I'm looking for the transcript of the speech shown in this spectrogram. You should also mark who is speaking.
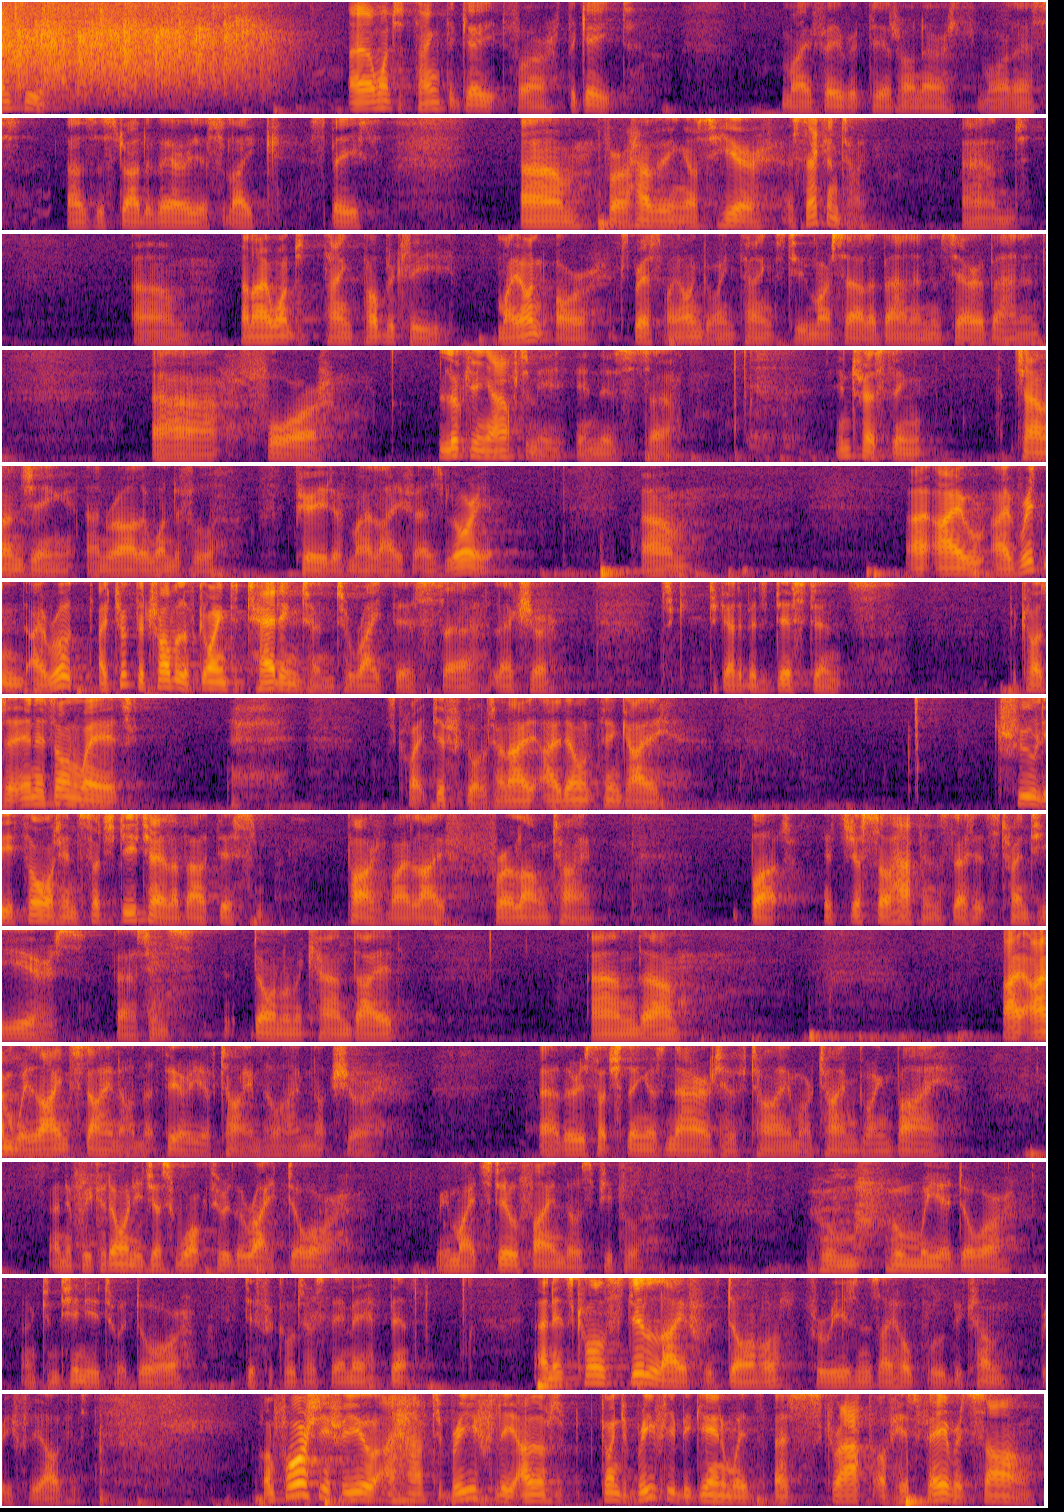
Speaker 1: Thank you. I want to thank the Gate for the Gate, my favorite theatre on earth, more or less, as a Stradivarius like space, um, for having us here a second time. And, um, and I want to thank publicly my own, or express my ongoing thanks to Marcella Bannon and Sarah Bannon uh, for looking after me in this uh, interesting, challenging, and rather wonderful period of my life as laureate. Um, I, have written, I wrote, I took the trouble of going to Teddington to write this uh, lecture to, to, get a bit of distance because in its own way it's, it's quite difficult and I, I don't think I truly thought in such detail about this part of my life for a long time. But it just so happens that it's 20 years uh, since Donal McCann died. And um, I, am with Einstein on the theory of time, though I'm not sure. Uh, there is such thing as narrative time or time going by. And if we could only just walk through the right door, we might still find those people whom, whom we adore and continue to adore, difficult as they may have been. And it's called Still Life with Donal, for reasons I hope will become briefly obvious. Unfortunately for you, I have to briefly, I was going to briefly begin with a scrap of his favorite song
